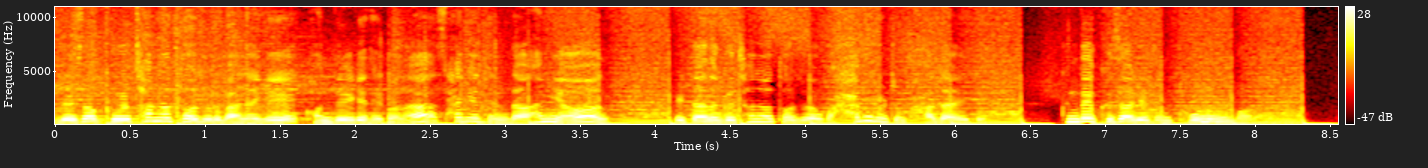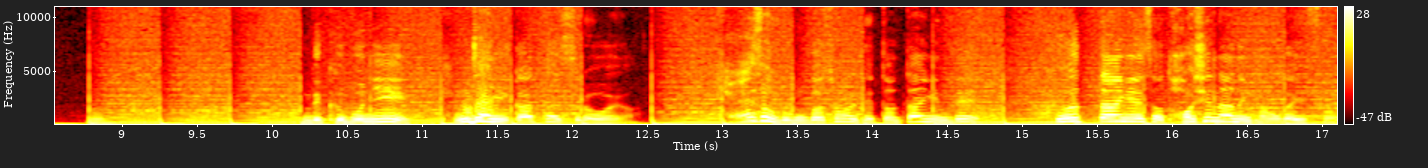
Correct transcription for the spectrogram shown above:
그래서 그 처녀터주를 만약에 건들게 되거나 사게 된다 하면 일단은 그 처녀터주하고 합의를 좀 받아야 돼. 근데 그 자리에서는 돈은 벌어요. 응. 근데 그분이 굉장히 까탈스러워요. 계속 누군가 손을 댔던 땅인데 그 땅에서 덧이 나는 경우가 있어요.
